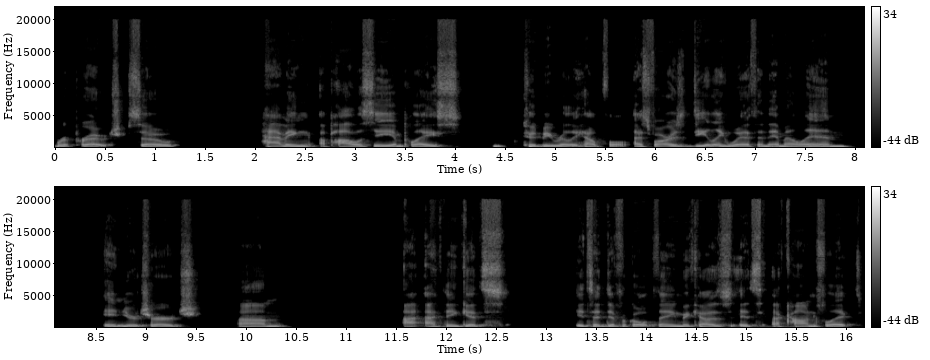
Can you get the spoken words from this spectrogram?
reproach. So having a policy in place could be really helpful. As far as dealing with an MLM in your church, um, I, I think it's it's a difficult thing because it's a conflict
